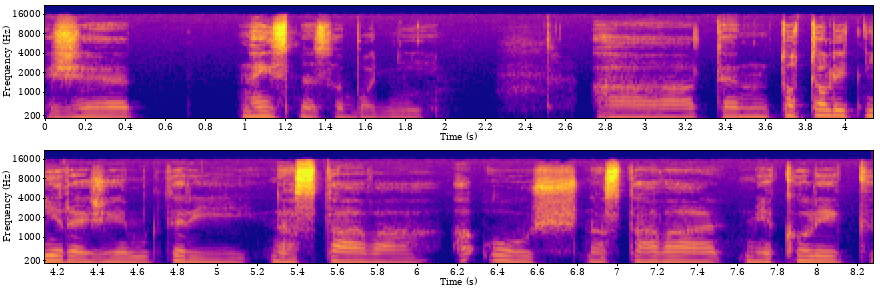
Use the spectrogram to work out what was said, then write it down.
že nejsme svobodní. A ten totalitní režim, který nastává a už nastává několik,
